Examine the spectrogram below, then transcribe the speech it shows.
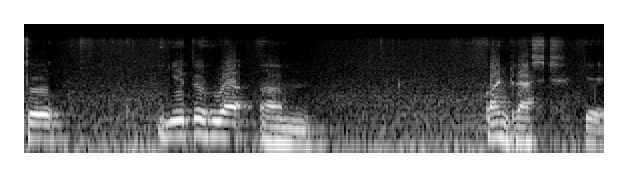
تو یہ تو ہوا کانٹراسٹ کہ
